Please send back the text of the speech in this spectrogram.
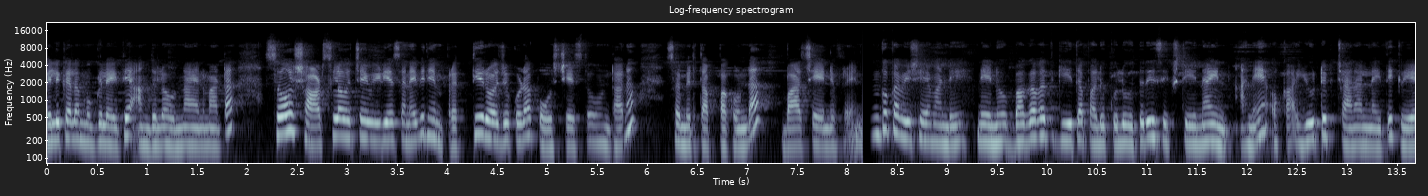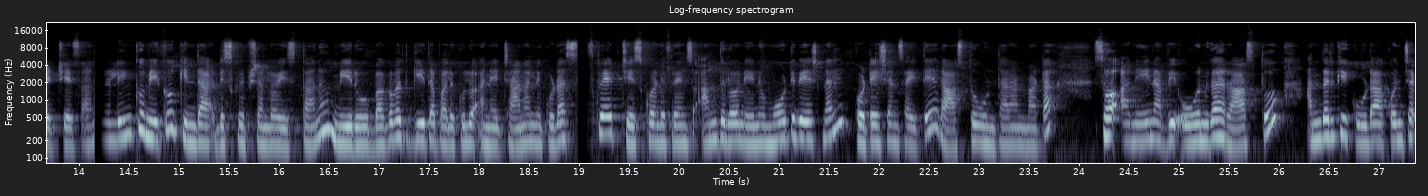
మెలికల ముగ్గులు అయితే అందులో ఉన్నాయన్నమాట. సో షార్ట్స్లో వచ్చే వీడియోస్ అనేవి నేను ప్రతిరోజు కూడా పోస్ట్ చేస్తూ ఉంటాను. సో మీరు తప్పకుండా బాగా చేయండి ఫ్రెండ్. ఇంకొక విషయం అండి నేను భగవద్గీత పలుకులు త్రీ సిక్స్టీ నైన్ అనే ఒక యూట్యూబ్ ఛానల్ని అయితే క్రియేట్ చేశాను. లింక్ మీకు కింద డిస్క్రిప్షన్లో ఇస్తాను. మీరు భగవద్గీత పలుకులు అనే ఛానల్ని కూడా సబ్స్క్రైబ్ చేసుకోండి ఫ్రెండ్స్. అందులో నేను మోటివేషనల్ కొటేషన్స్ అయితే రాస్తూ ఉంటానన్నమాట. సో నేను అవి ఓన్గా రాస్తూ అందరికీ కూడా కొంచెం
